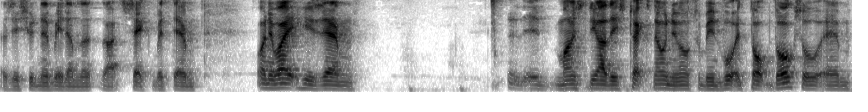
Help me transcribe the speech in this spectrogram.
as he shouldn't have made him that, that sick. But um, anyway, he's um, managed to do all these tricks now, and he's also been voted top dog. So um,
